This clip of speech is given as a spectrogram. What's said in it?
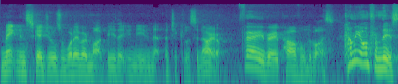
maintenance schedules or whatever it might be that you need in that particular scenario. Very, very powerful device. Coming on from this,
